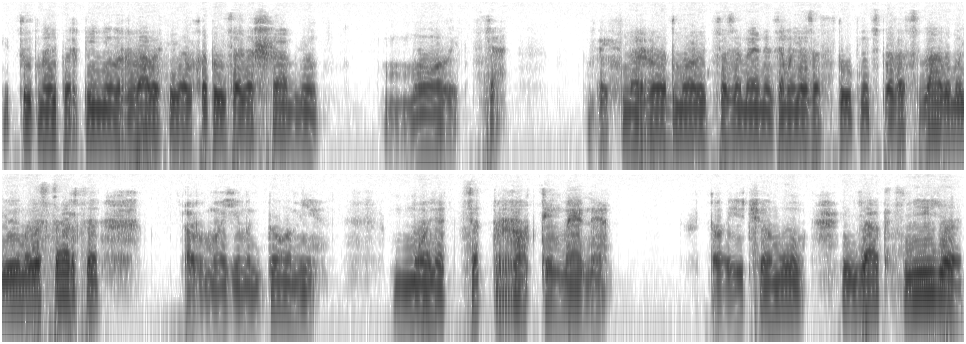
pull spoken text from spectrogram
І тут моє терпіння врвалося, я вхопився за шаблю. Молиться. Весь народ молиться за мене, за моє заступництво, за славу мою і моє серце, а в моїм домі моляться проти мене. То і чому? Як сміє?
